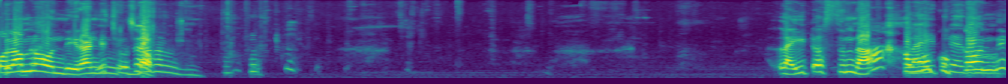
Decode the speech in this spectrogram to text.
పొలంలో ఉంది. రండి చూద్దాం. లైట్ వస్తుందా? కుక్క. ఉంది?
